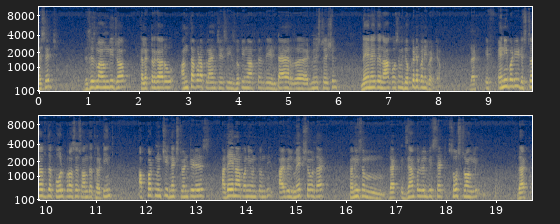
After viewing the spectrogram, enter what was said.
message this is my only job collector గారు అంతా కూడా ప్లాన్ చేసి is looking after the entire administration నేనైతే నా కోసం ఇది ఒక్కటే పని పెట్టాం. That if anybody disturbs the poll process on the thirteenth అప్పటి నుంచి నెక్స్ట్ ట్వంటీ డేస్ అదే నా పని ఉంటుంది. I will make sure that కనీసం that example will be set so strongly that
